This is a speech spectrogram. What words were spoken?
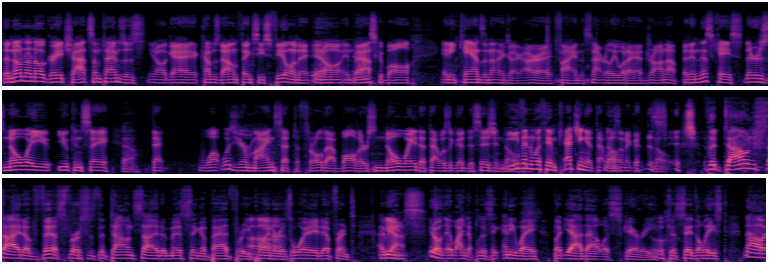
the no, no, no, great shot. Sometimes is you know a guy that comes down thinks he's feeling it, you Yeah, know, in yeah. basketball. And he cans it, and like, all right, fine. That's not really what I had drawn up. But in this case, there's no way you, you can say Yeah. that what was your mindset to throw that ball? There's no way that that was a good decision. No. Even with him catching it, that No, wasn't a good no. decision. The downside of this versus the downside of missing a bad three pointer Oh. Uh. is way different. I mean, Yes. you know, they wind up losing anyway, but yeah, that was scary to say the least. Now,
